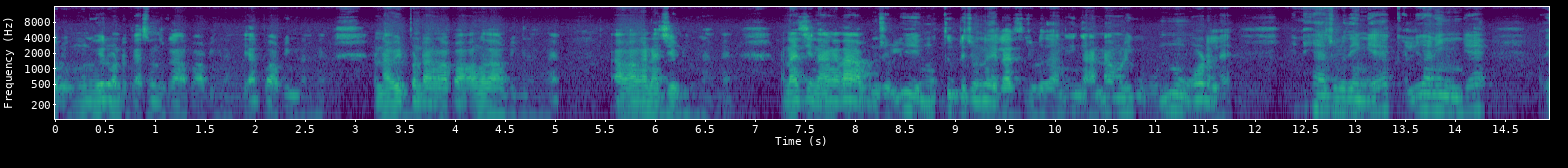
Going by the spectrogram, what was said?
ஒரு மூணு பேர் உன்ட்ட பேச வந்துருக்காங்கப்பா அப்படிங்கிறாங்க. ஏற்பா அப்படிங்கிறாங்க. நான் வெயிட் பண்ணுறாங்களாப்பா அவங்க தான் அப்படிங்கிறாங்க. வாங்க அண்ணாச்சி அப்படிங்கிறாங்க அண்ணாச்சி நாங்கள் தான் அப்படின்னு சொல்லி முத்துக்கிட்ட சொன்னது எல்லாத்தையும் சொல்லுதாங்க. இங்கே அண்ணாமலைக்கு ஒன்றும் ஓடலை. என்னையா சொல்லுதீங்க கல்யாணி இங்கே? அது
